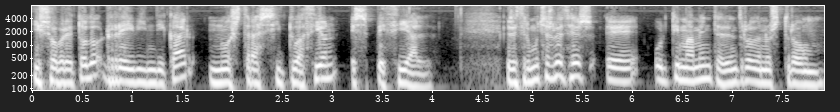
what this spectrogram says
y sobre todo reivindicar nuestra situación especial. Es decir, muchas veces eh, últimamente dentro de nuestro,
